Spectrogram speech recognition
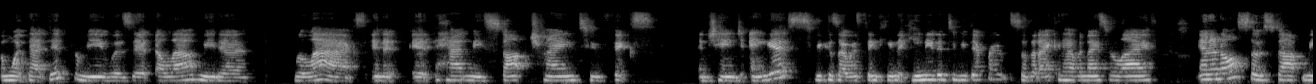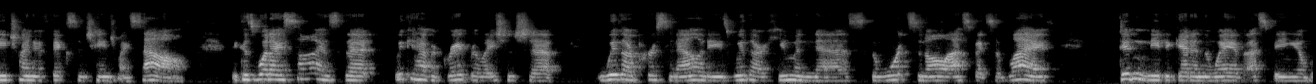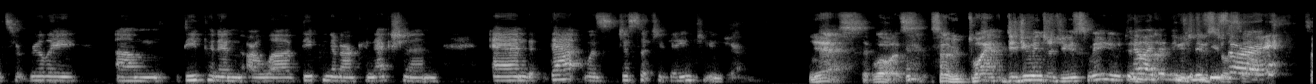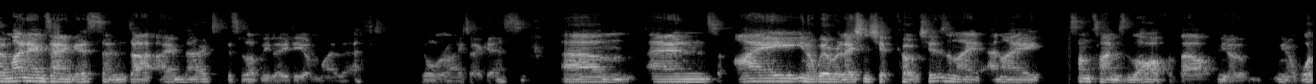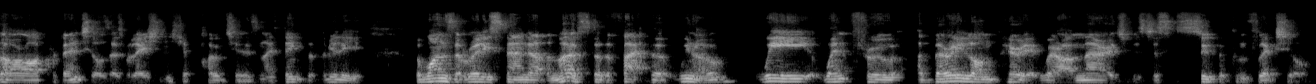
And what that did for me was it allowed me to relax and it, it had me stop trying to fix and change Angus because I was thinking that he needed to be different so that I could have a nicer life. And it also stopped me trying to fix and change myself because what I saw is that we can have a great relationship with our personalities, with our humanness, the warts and all aspects of life didn't need to get in the way of us being able to really um, deepen in our love, deepen in our connection. And that was just such a game changer. Yes, it was. So, do I, did you introduce me? You didn't, no, I didn't introduce you. Sorry. So, my name's Angus, and uh, I am married to this lovely lady on my left. You're right, I guess. Um, and I, you know, we're relationship coaches, and I and I sometimes laugh about, you know, you know, what are our credentials as relationship coaches? And I think that really, the ones that really stand out the most are the fact that, you know, we went through a very long period where our marriage was just super conflictual.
